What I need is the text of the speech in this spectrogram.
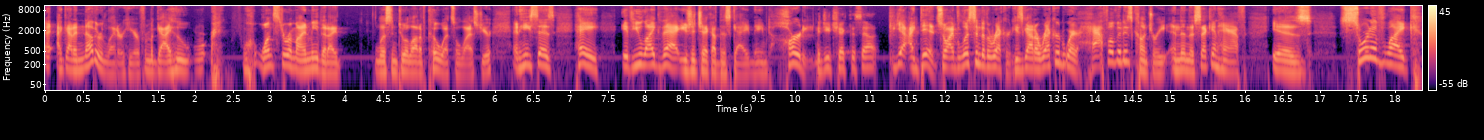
I, I got another letter here from a guy who wants to remind me that I listened to a lot of Koe Wetzel last year, and he says, "Hey, if you like that, you should check out this guy named Hardy." Did you check this out? Yeah, I did. So I've listened to the record. He's got a record where half of it is country, and then the second half is sort of like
